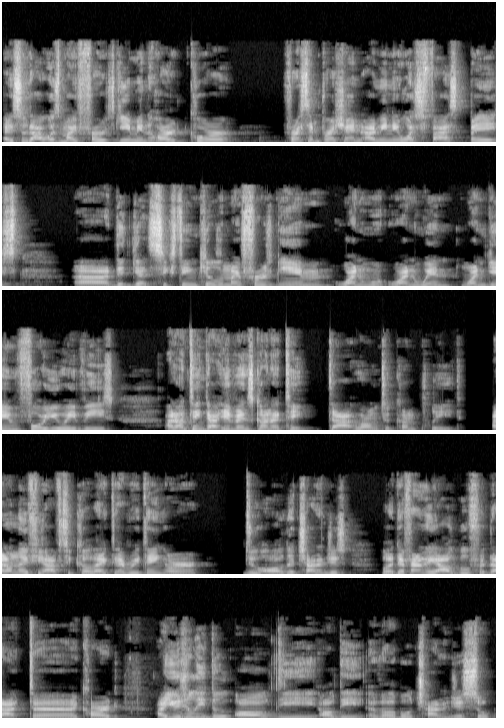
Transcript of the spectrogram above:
Hey, so that was my first game in hardcore. First impression, I mean, it was fast-paced. Uh, did get 16 kills in my first game, one one win, one game, four UAVs. I don't think that event's gonna take that long to complete. I don't know if you have to collect everything or do all the challenges, but definitely I'll go for that uh, card. I usually do all the all the available challenges, so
